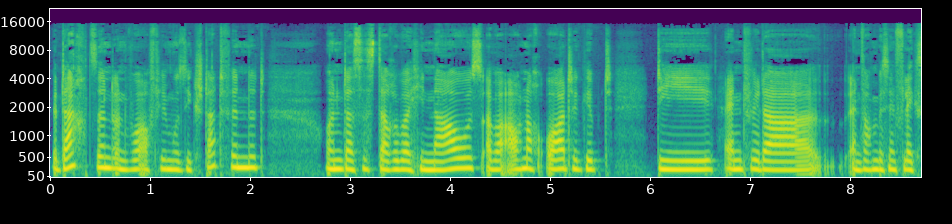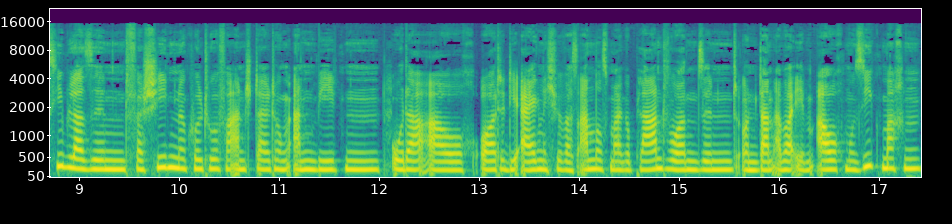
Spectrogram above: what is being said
gedacht sind und wo auch viel Musik stattfindet. Und dass es darüber hinaus aber auch noch Orte gibt, die entweder einfach ein bisschen flexibler sind, verschiedene Kulturveranstaltungen anbieten oder auch Orte, die eigentlich für was anderes mal geplant worden sind und dann aber eben auch Musik machen.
